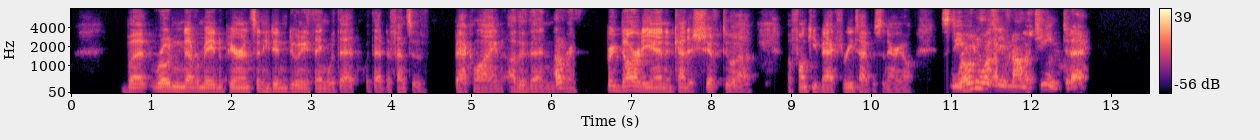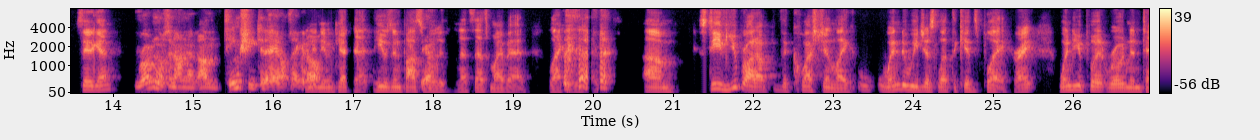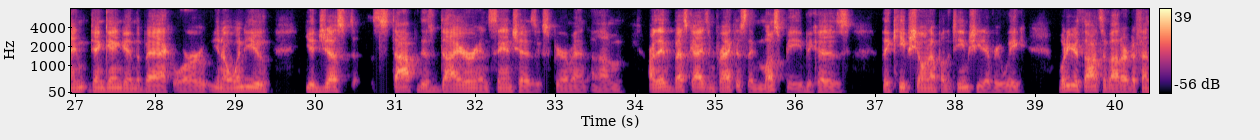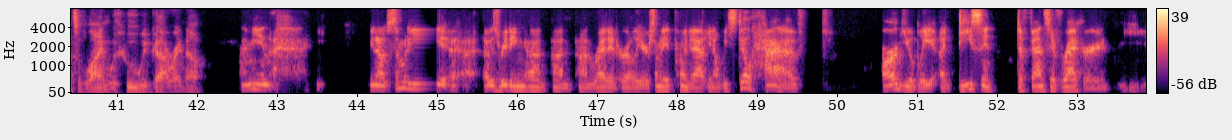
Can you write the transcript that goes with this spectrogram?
but Rodon never made an appearance, and he didn't do anything with that with that defensive back line other than oh. bring, bring Doherty in and kind of shift to a, a funky back three type of scenario. Steve, Rodon wasn't even on the team today. Say it again. Rodon wasn't on the, on the team sheet today. I don't think at I all. didn't even catch that. He was in possibility. Yeah. That's that's my bad lack of um, Steve, you brought up the question like, when do we just let the kids play, right? When do you put Rodon and Tanganga in the back, or you know, when do you you just stop this Dier and Sanchez experiment? Um, are they the best guys in practice? They must be because they keep showing up on the team sheet every week. What are your thoughts about our defensive line with who we've got right now? I mean, you know, somebody I was reading on, on, on Reddit earlier, somebody had pointed out, you know, we still have arguably a decent defensive record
